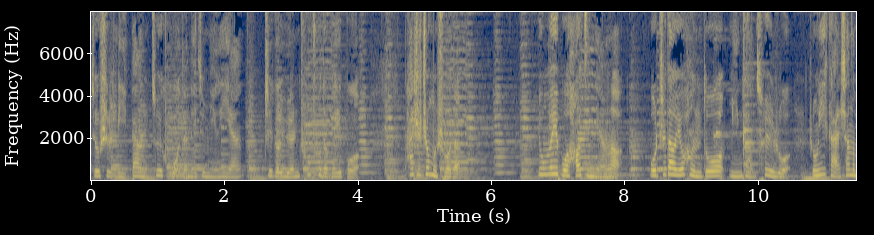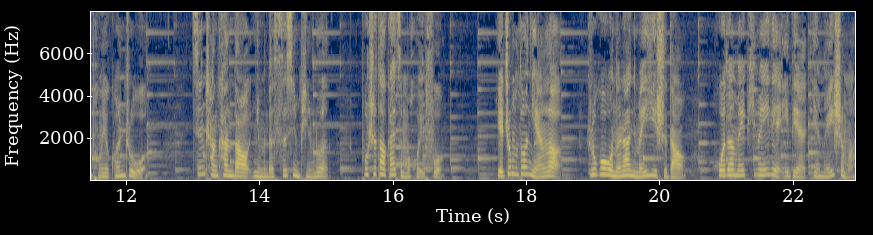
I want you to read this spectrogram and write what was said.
就是李诞最火的那句名言，这个原出处的微博，他是这么说的：用微博好几年了，我知道有很多敏感、脆弱、容易感伤的朋友关注我。经常看到你们的私信评论，不知道该怎么回复。也这么多年了，如果我能让你们意识到，活得没皮没脸一点也没什么，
